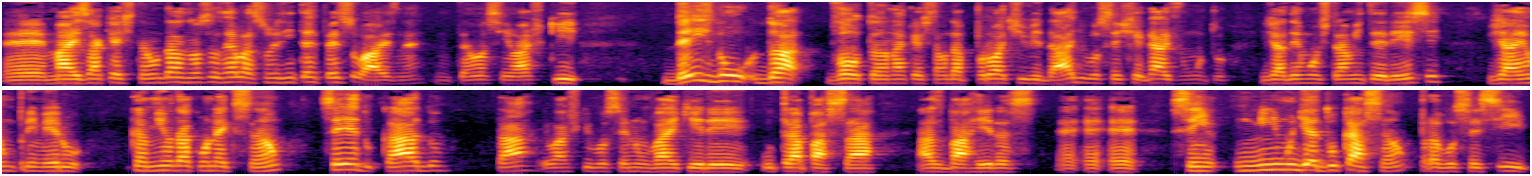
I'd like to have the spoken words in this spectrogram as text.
é, mas a questão das nossas relações interpessoais, né? Então, assim, eu acho que desde o, da, voltando à questão da proatividade, você chegar junto e já demonstrar um interesse, já é um primeiro caminho da conexão. Ser educado, tá? Eu acho que você não vai querer ultrapassar as barreiras é, é, é, sem um mínimo de educação para você se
